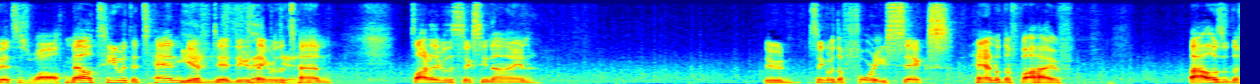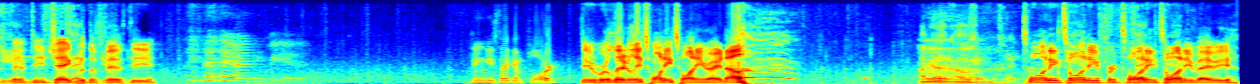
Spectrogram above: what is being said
bits as well. Mel T with the 10 gifted, dude. Thank you for the 10. Slaughter with the 69. Dude, Single with the 46. Hand with the 5. Follows with the 50. Jake with the 50. I think we hit it. Thingy second floor. Dude, we're literally 2020 right now. I'm good. I was on tech. 2020 for 2020, baby.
